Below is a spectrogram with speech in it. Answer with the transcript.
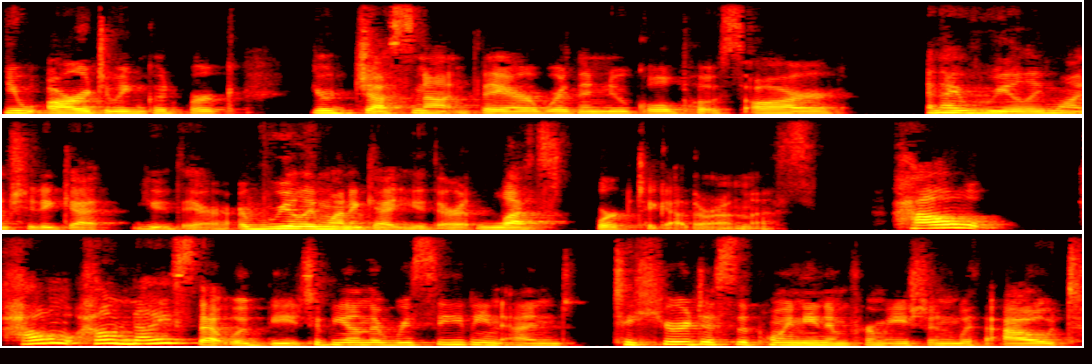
You are doing good work. You're just not there where the new goalposts are. And I really mm-hmm. want you to get you there. I really want to get you there. Let's work together on this. How how how nice that would be to be on the receiving end to hear disappointing information without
